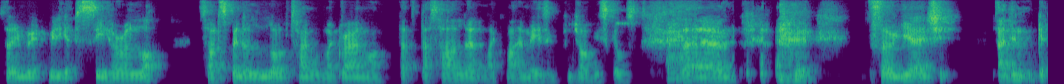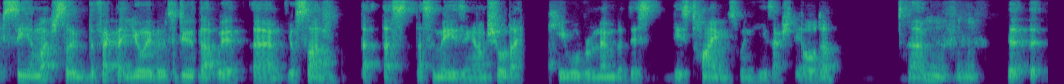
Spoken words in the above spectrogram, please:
So I didn't really get to see her a lot. So I'd spend a lot of time with my grandma. That's that's how I learned like my amazing Punjabi skills. But um, so yeah, she, I didn't get to see her much. So the fact that you're able to do that with um, your son, that that's that's amazing. I'm sure that he will remember this these times when he's actually older. Um, mm, mm-hmm. the, the,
